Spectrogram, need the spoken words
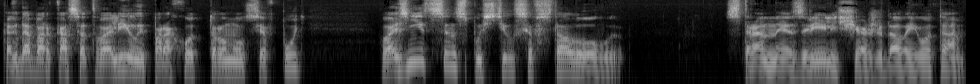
Когда Баркас отвалил и пароход тронулся в путь, Возницын спустился в столовую. Странное зрелище ожидало его там.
